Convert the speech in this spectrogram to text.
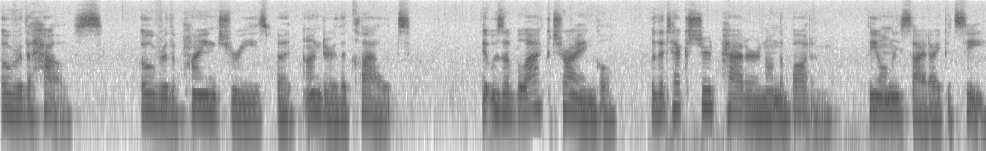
over the house, over the pine trees, but under the clouds. It was a black triangle with a textured pattern on the bottom, the only side I could see.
